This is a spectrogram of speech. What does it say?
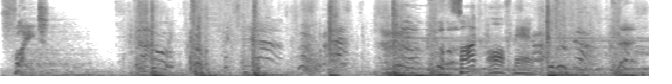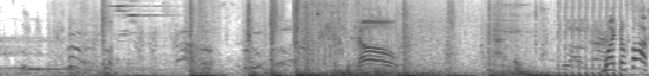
Fight. Fuck off, man. No. What the fuck?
